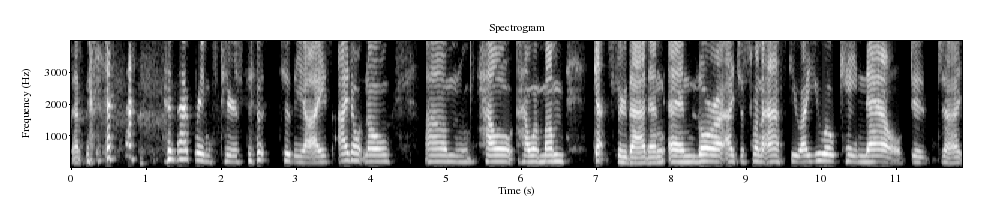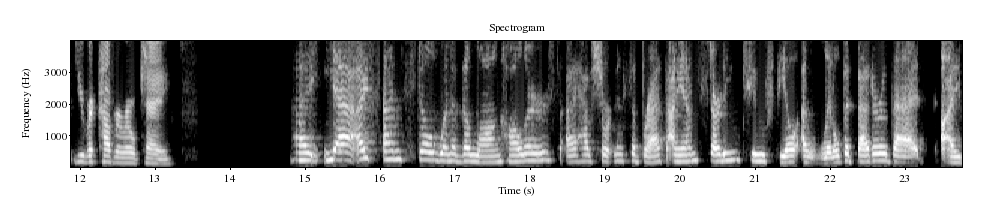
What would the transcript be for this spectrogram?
that, that brings tears to, to the eyes. I don't know um, how how a mom gets through that. And and Laura, I just want to ask you: Are you okay now? Did uh, you recover okay? Uh, yeah, I, I'm still one of the long haulers. I have shortness of breath. I am starting to feel a little bit better that I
